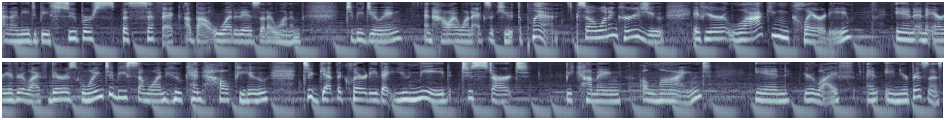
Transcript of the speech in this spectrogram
and I need to be super specific about what it is that I want them to be doing and how I want to execute the plan. So, I want to encourage you if you're lacking clarity, in an area of your life, there is going to be someone who can help you to get the clarity that you need to start becoming aligned in your life and in your business.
